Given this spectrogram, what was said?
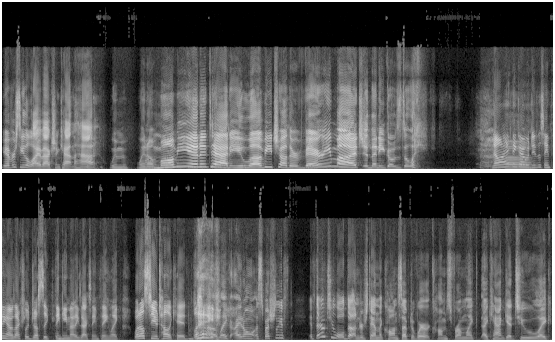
you ever see the live action cat in the hat when when a mommy and a daddy love each other very much and then he goes to like No, I think I would do the same thing. I was actually just like, thinking that exact same thing. Like, what else do you tell a kid? Like, yeah, like I don't, especially if if they're too old to understand the concept of where it comes from. Like I can't get too like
